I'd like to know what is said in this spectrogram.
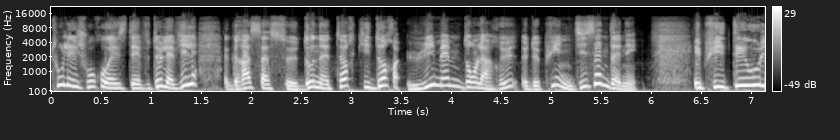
tous les jours au SDF de la ville grâce à ce donateur qui dort lui-même dans la rue depuis une dizaine d'années. Et puis Théoul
